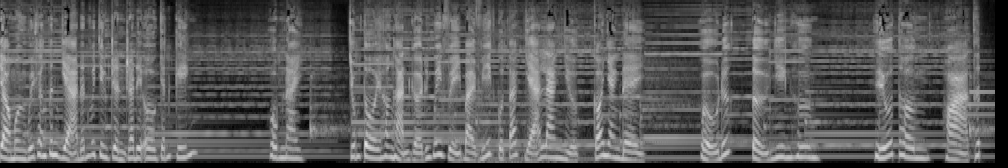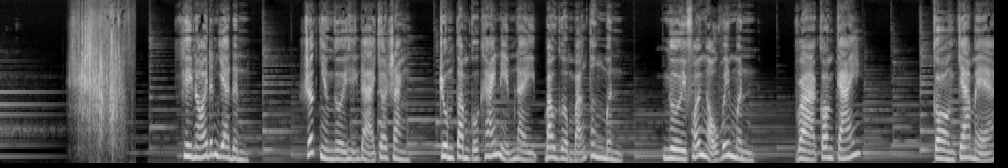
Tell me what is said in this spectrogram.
Chào mừng quý khán thính giả đến với chương trình Radio Chánh Kiến. Hôm nay, chúng tôi hân hạnh gửi đến quý vị bài viết của tác giả Lan Nhược có nhan đề Hữu Đức Tự Nhiên Hương Hiếu Thân Hòa Thích khi nói đến gia đình, rất nhiều người hiện đại cho rằng trung tâm của khái niệm này bao gồm bản thân mình, người phối ngẫu với mình và con cái còn cha mẹ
